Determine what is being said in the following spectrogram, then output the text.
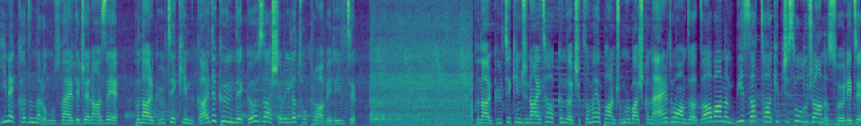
yine kadınlar omuz verdi cenazeye. Pınar Gültekin Gayda köyünde gözyaşlarıyla toprağa verildi. Pınar Gültekin cinayeti hakkında açıklama yapan Cumhurbaşkanı Erdoğan da davanın bizzat takipçisi olacağını söyledi.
